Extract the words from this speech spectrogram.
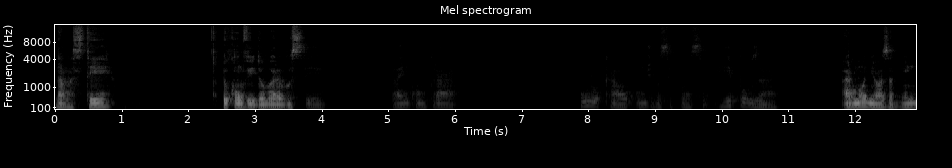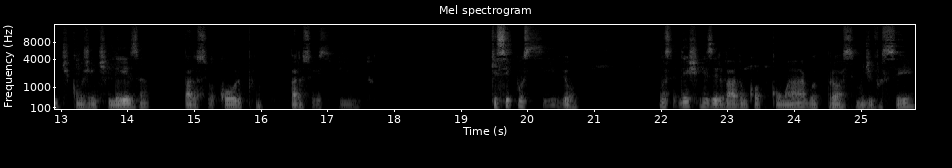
Namastê. Eu convido agora você para encontrar um local onde você possa repousar harmoniosamente, com gentileza para o seu corpo, para o seu espírito. Que, se possível, você deixe reservado um copo com água próximo de você,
